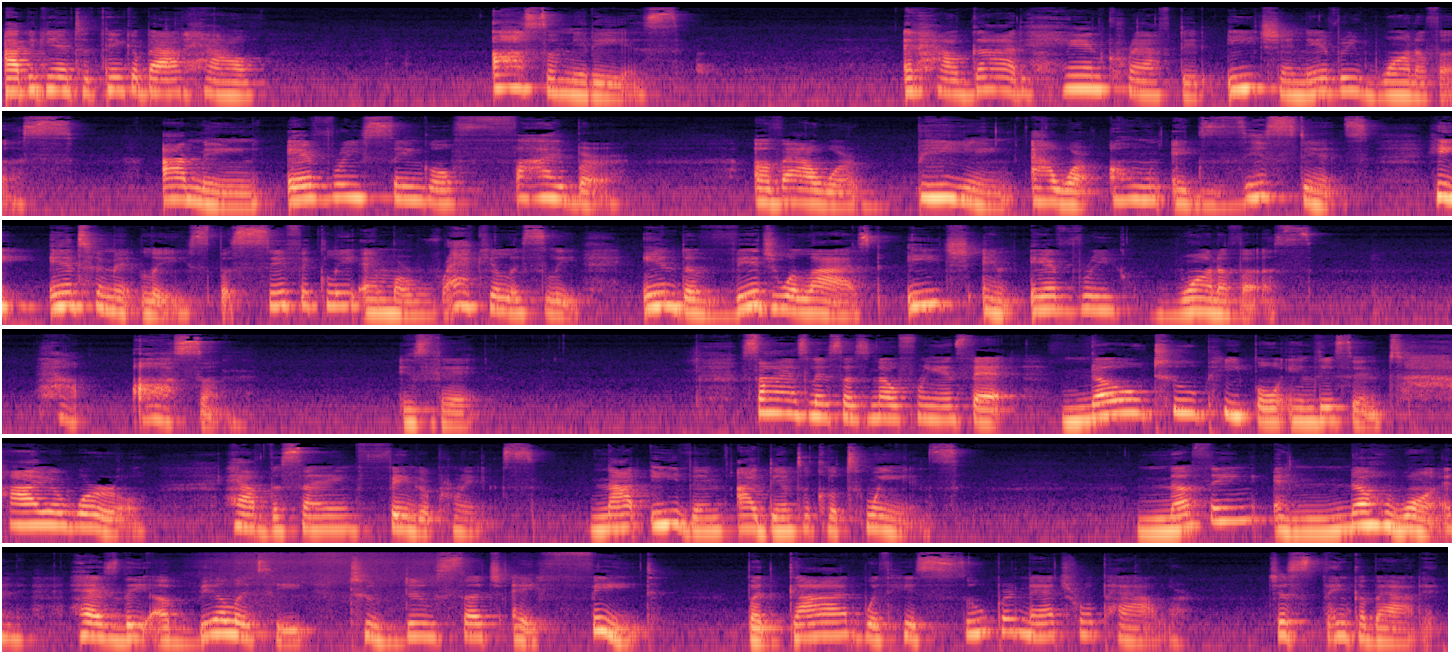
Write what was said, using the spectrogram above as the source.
I began to think about how awesome it is and how God handcrafted each and every one of us. I mean, every single fiber of our being, our own existence. He intimately, specifically, and miraculously individualized each and every one of us. How awesome is that? Science lets us know, friends, that no two people in this entire world have the same fingerprints, not even identical twins. Nothing and no one has the ability to do such a feat, but God, with His supernatural power, just think about it.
